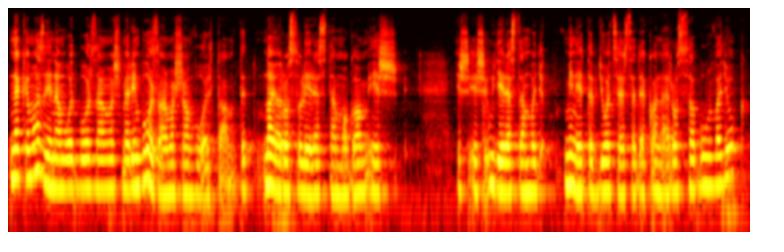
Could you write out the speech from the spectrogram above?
nekem azért nem volt borzalmas, mert én borzalmasan voltam. Tehát nagyon rosszul éreztem magam, és, és, és úgy éreztem, hogy minél több gyógyszer szedek, annál rosszabbul vagyok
